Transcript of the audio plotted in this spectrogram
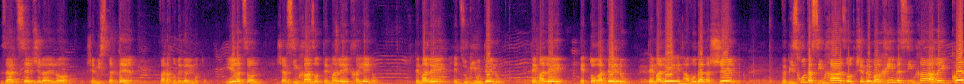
זה הצל של האלוה שמסתתר ואנחנו מגלים אותו. יהי רצון שהשמחה הזאת תמלא את חיינו, תמלא את זוגיותנו, תמלא את תורתנו, תמלא את עבודת השם, ובזכות השמחה הזאת, כשמברכים בשמחה, הרי כל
